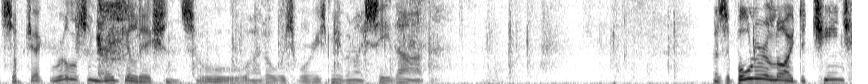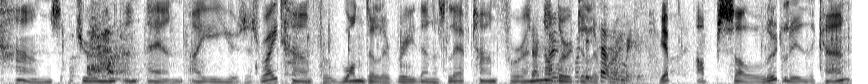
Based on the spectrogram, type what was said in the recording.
Subject rules and regulations. Oh, it always worries me when I see that. Is a bowler allowed to change hands during an end, i.e., use his right hand for one delivery, then his left hand for Jack, another delivery? metres. Yep, absolutely they can.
